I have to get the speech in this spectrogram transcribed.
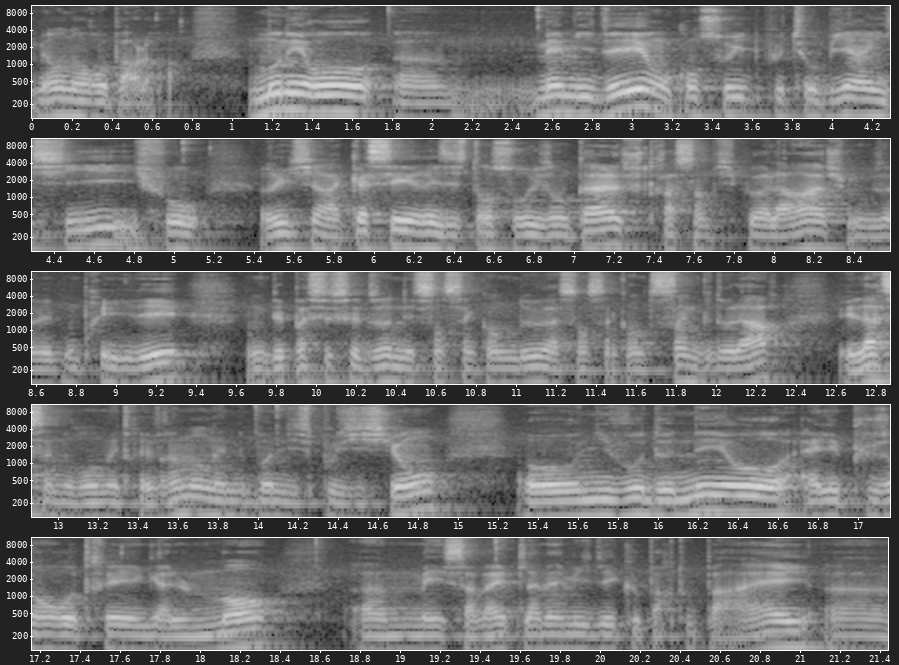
Mais on en reparlera. Monero, euh, même idée, on consolide plutôt bien ici. Il faut réussir à casser les résistances horizontales. Je trace un petit peu à l'arrache, mais vous avez compris l'idée. Donc dépasser cette zone des 152 à 155 dollars. Et là, ça nous remettrait vraiment dans une bonne disposition. Au niveau de Neo, elle est plus en retrait également. Euh, mais ça va être la même idée que partout pareil, euh,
